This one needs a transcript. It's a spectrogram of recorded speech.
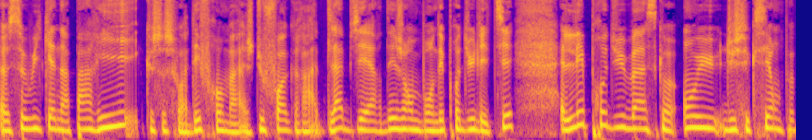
euh, ce week-end à Paris, que ce soit des fromages, du foie gras, de la bière, des jambons, des produits laitiers. Les produits basques ont eu du succès. On peut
